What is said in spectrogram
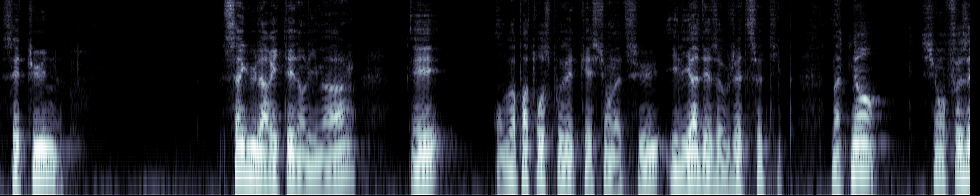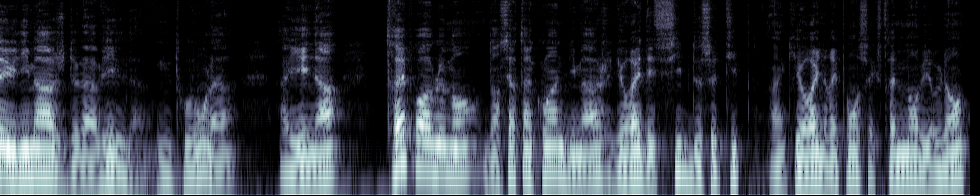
C'est une singularité dans l'image et on ne doit pas trop se poser de questions là-dessus. Il y a des objets de ce type. Maintenant, si on faisait une image de la ville où nous trouvons là, à Iéna, Très probablement, dans certains coins de l'image, il y aurait des cibles de ce type, hein, qui auraient une réponse extrêmement virulente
